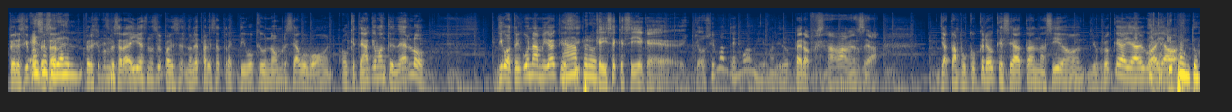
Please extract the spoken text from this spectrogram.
Pero es que para Eso empezar, el- pero es que para sí. empezar a ellas no, se parece, no le parece atractivo que un hombre sea huevón o que tenga que mantenerlo. Digo, tengo una amiga que, Ah, sí- pero- que dice que sí, que yo sí mantengo a mi marido, pero pues no mames, o sea, ya tampoco creo que sea tan así, ¿no? Yo creo que hay algo ¿Hasta ahí qué punto?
